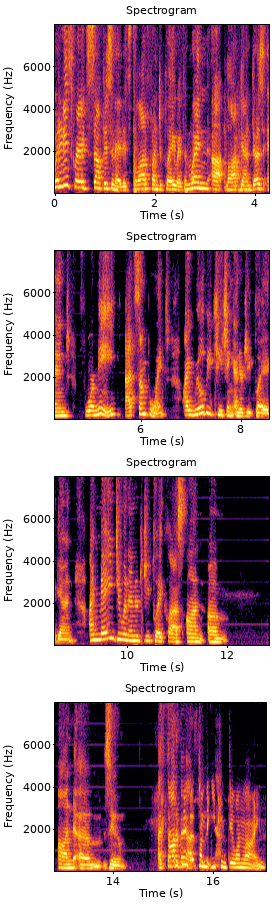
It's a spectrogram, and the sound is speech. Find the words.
but it is great stuff, isn't it? It's a lot of fun to play with. And when uh, lockdown does end for me at some point, I will be teaching energy play again. I may do an energy play class on um, on um, Zoom. I thought about something that you can do online.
